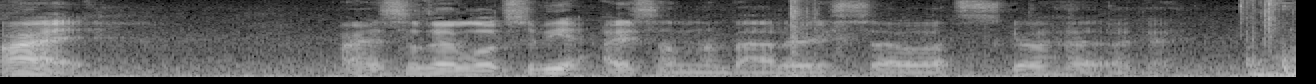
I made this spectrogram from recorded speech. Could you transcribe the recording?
Alright. Alright, so there looks to be ice on the battery, so let's go ahead. Okay.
